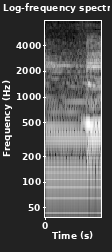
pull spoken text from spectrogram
because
